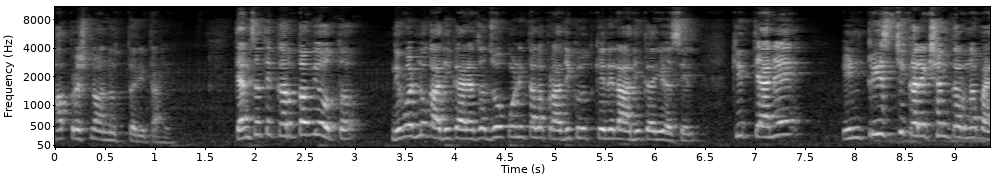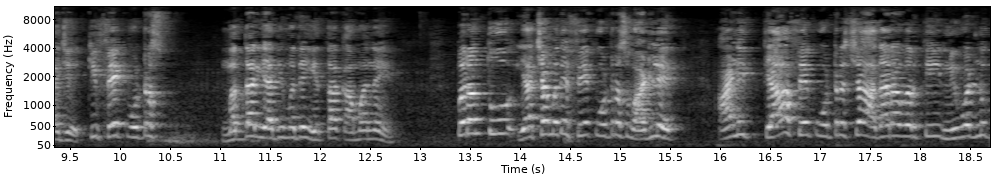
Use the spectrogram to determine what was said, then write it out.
हा प्रश्न अनुत्तरित आहे. त्यांचं ते कर्तव्य होतं निवडणूक अधिकाऱ्याचा जो कोणी त्याला प्राधिकृत केलेला अधिकारी असेल की त्याने इंट्रीजची करेक्शन करणं पाहिजे की फेक वोटर्स मतदार यादीमध्ये येता कामा नये. परंतु याच्यामध्ये फेक वोटर्स वाढलेत आणि त्या फेक वोटर्सच्या आधारावरती निवडणूक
